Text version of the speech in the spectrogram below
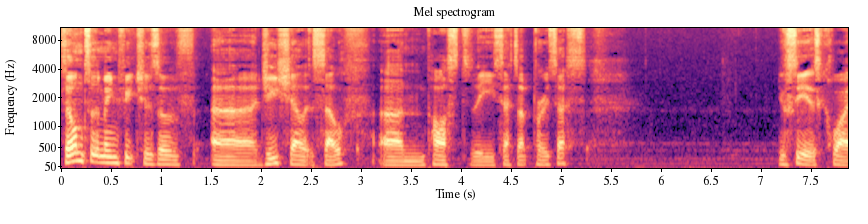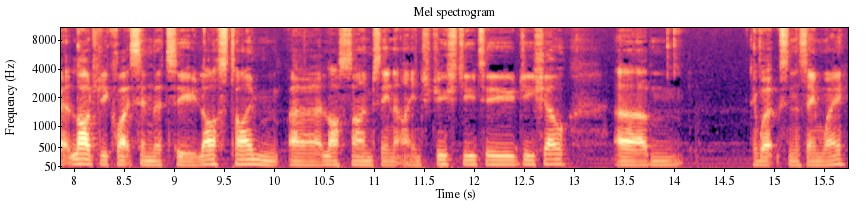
So on to the main features of uh, G Shell itself, um, past the setup process you'll see it's quite largely quite similar to last time. Uh, last time, seeing that I introduced you to G Shell, um, it works in the same way.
